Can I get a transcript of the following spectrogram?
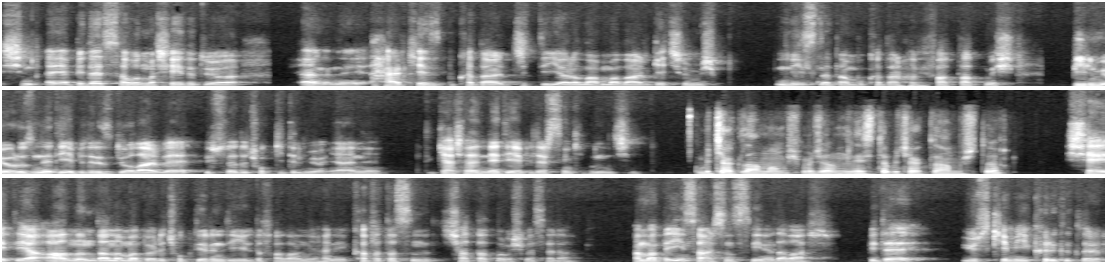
Şimdi e, bir de savunma şey de diyor. Yani herkes bu kadar ciddi yaralanmalar geçirmiş. Nils neden bu kadar hafif atlatmış? Bilmiyoruz ne diyebiliriz diyorlar ve üstüne de çok gidilmiyor yani. Gerçekten ne diyebilirsin ki bunun için? Bıçaklanmamış mı canım? Neste bıçaklanmıştı. Şeydi ya alnından ama böyle çok derin değildi falan ya hani kafatasını çatlatmamış mesela. Ama beyin sarsıntısı yine de var. Bir de yüz kemiği kırıklıkları,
